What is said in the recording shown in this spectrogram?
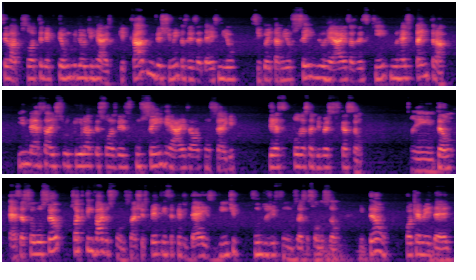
sei lá, a pessoa teria que ter um milhão de reais, porque cada investimento às vezes é 10 mil, 50 mil, 100 mil reais, às vezes 500 mil reais para entrar. E nessa estrutura, a pessoa às vezes com 100 reais ela consegue ter toda essa diversificação. Então, essa é a solução, só que tem vários fundos. Na XP tem cerca de 10, 20 fundos de fundos essa solução. Então, qual que é a minha ideia?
